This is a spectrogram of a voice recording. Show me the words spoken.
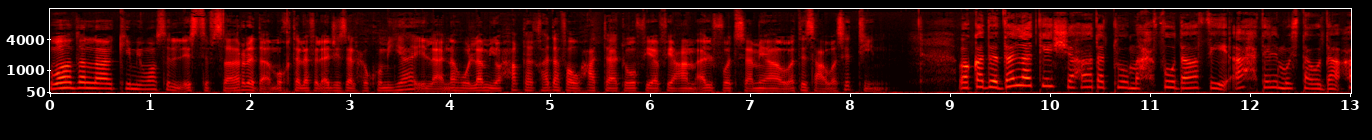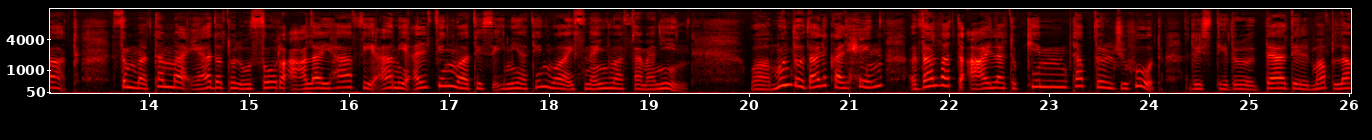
وظل كيم يواصل الاستفسار لدى مختلف الأجهزة الحكومية إلا أنه لم يحقق هدفه حتى توفي في عام 1969 وقد ظلت الشهادة محفوظة في أحد المستودعات ثم تم إعادة العثور عليها في عام 1982 ومنذ ذلك الحين ظلت عائلة كيم تبذل جهود لاسترداد المبلغ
